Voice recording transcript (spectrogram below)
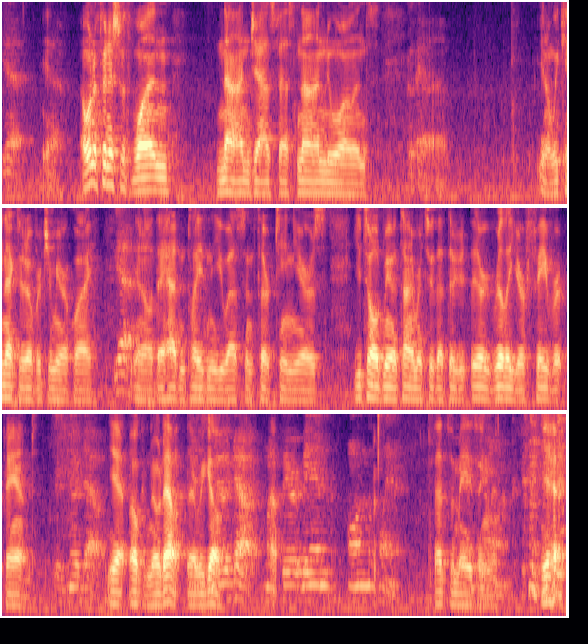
you. Yeah. yeah. I want to finish with one non-Jazz Fest, non-New Orleans. Okay. You know, we connected over Jamiroquai. Yeah. You know, they hadn't played in the U.S. in 13 years. You told me a time or two that they're they're really your favorite band. There's no doubt. Yeah. Okay. No doubt. There we go. No doubt. My favorite band on the planet. That's amazing. Yeah.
